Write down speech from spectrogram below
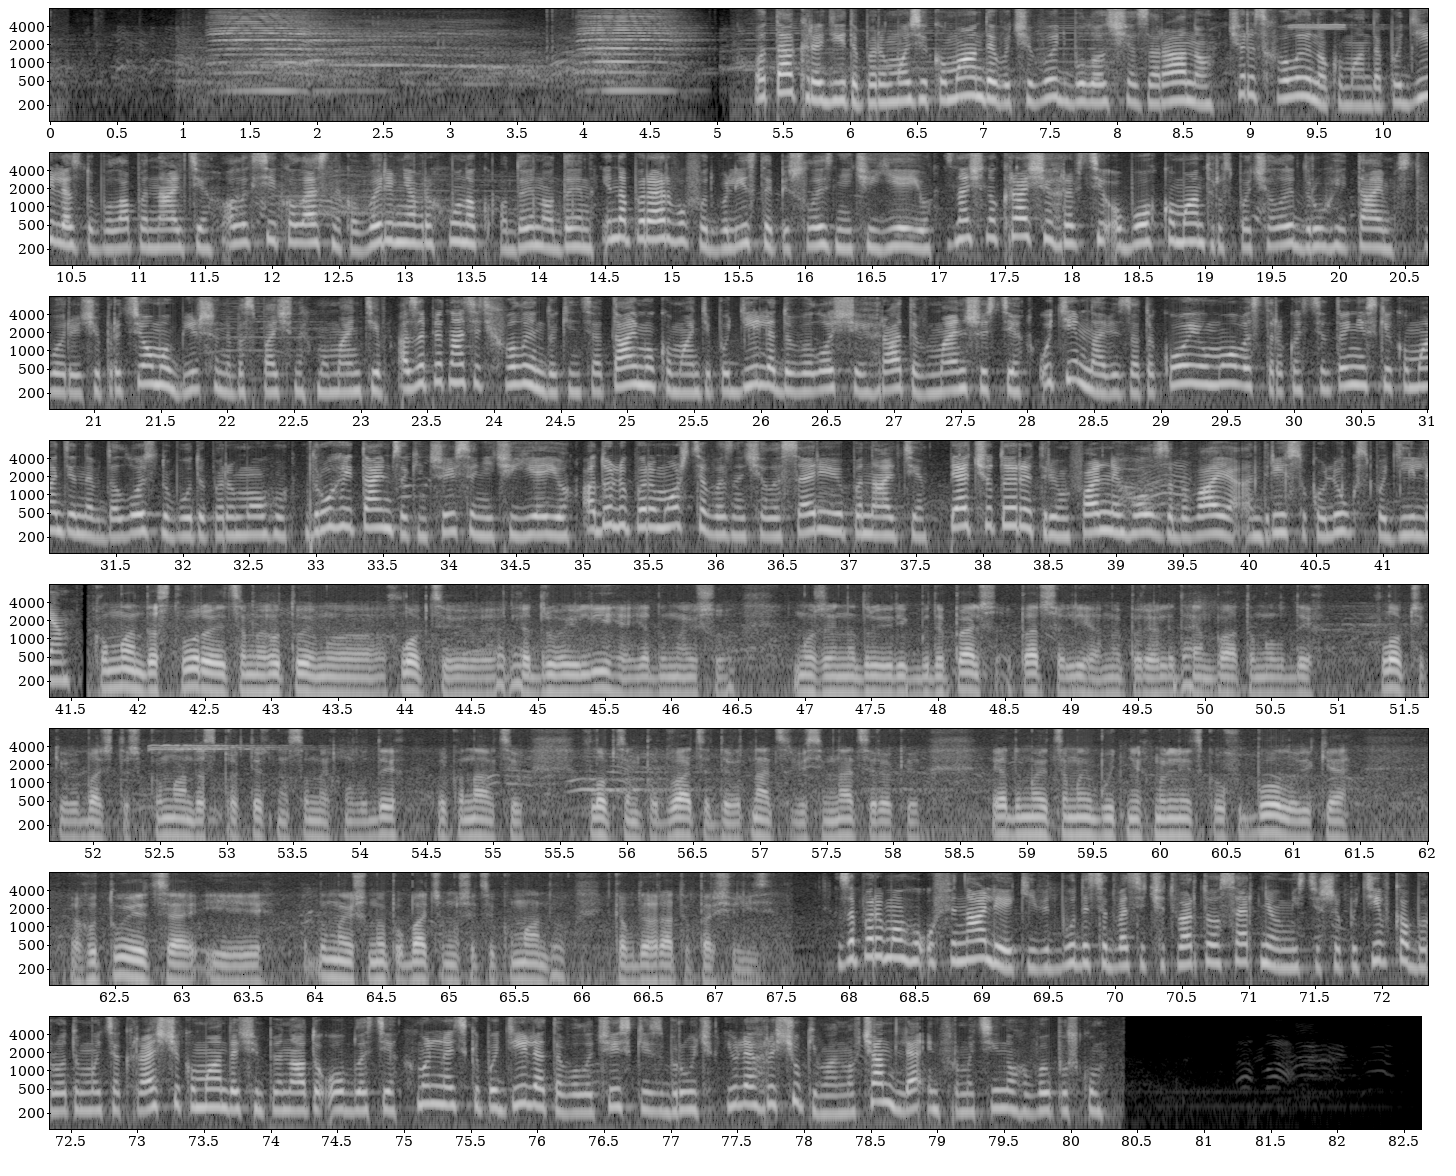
Отак радіти перемозі команди, вочевидь, було ще зарано. Через хвилину команда Поділля здобула пенальті. Олексій Колесников вирівняв рахунок 1-1. І на перерву футболісти пішли з нічією. Значно кращі гравці обох команд розпочали другий тайм, створюючи при цьому більше небезпечних моментів. А за 15 хвилин до кінця тайму команді Поділля довелося ще й грати в меншості. Утім, навіть за такої умови Староконстянтинівській команді не вдалося здобути перемогу. Другий тайм закінчився нічією, а долю переможця визначили серією пенальті. 5-4 тріумфальний гол забиває Андрій Соколюк з Поділля. Команда створюється, ми готуємо хлопців для другої ліги. Я думаю, що може і на другий рік буде перша, перша ліга. Ми переглядаємо багато молодих хлопчиків. Ви бачите, що команда з практично самих молодих виконавців, хлопцям по 20, 19, 18 років. Я думаю, це майбутнє хмельницького футболу, яке готується. І думаю, що ми побачимо ще цю команду, яка буде грати в першій лізі. За перемогу у фіналі, який відбудеться 24 серпня у місті Шепетівка, боротимуться кращі команди чемпіонату області Хмельницьке Поділля та Волочиський Збруч. Юлія Грищук, Іван Мовчан для інформаційного випуску.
